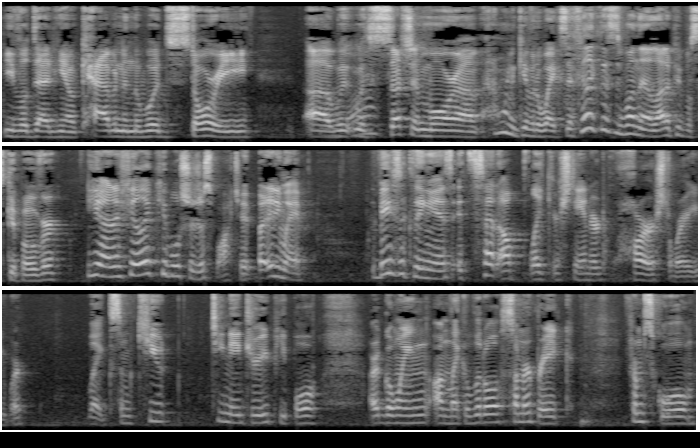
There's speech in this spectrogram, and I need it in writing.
Evil Dead, you know, cabin in the woods story. Uh, with, with such a more, uh, I don't want to give it away because I feel like this is one that a lot of people skip over. Yeah, and I feel like people should just watch it. But anyway, the basic thing is it's set up like your standard horror story where like some cute teenagery people are going on like a little summer break from school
